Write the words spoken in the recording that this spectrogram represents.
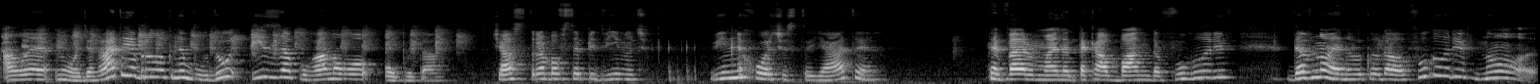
Але ну, одягати я брелок не буду із-за поганого опита. Час треба все підвінути. Він не хоче стояти. Тепер у мене така банда фуглерів. Давно я не викладала фуглерів, але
